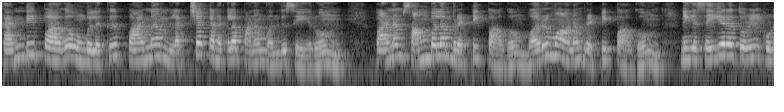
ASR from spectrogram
கண்டிப்பாக உங்களுக்கு பணம் லட்சக்கணக்கில் பணம் வந்து சேரும். பணம் சம்பளம் ரெட்டிப்பாகும் வருமானம் ரெட்டிப்பாகும். நீங்கள் செய்கிற தொழில் கூட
